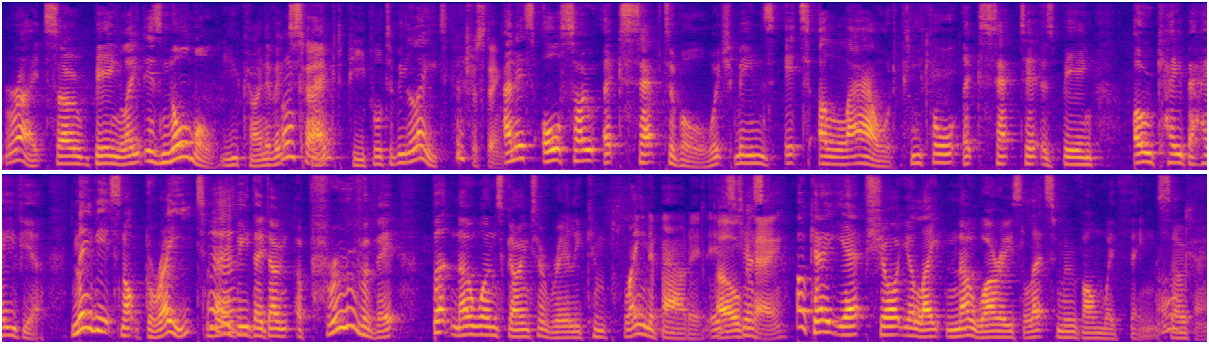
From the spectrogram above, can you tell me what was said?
Right, so being late is normal. You kind of expect people to be late. Interesting. And it's also acceptable, which means it's allowed. People accept it as being okay behavior. Maybe it's not great, maybe they don't approve of it, but no one's going to really complain about it. It's just, Okay. okay, yeah, sure, you're late, no worries, let's move on with things. So Okay. Hmm.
